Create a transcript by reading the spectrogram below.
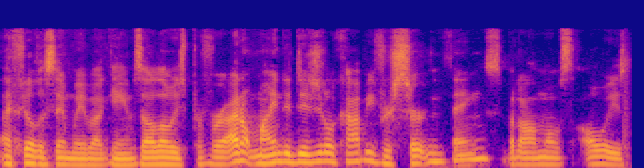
I feel the same way about games. I'll always prefer. I don't mind a digital copy for certain things, but almost always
